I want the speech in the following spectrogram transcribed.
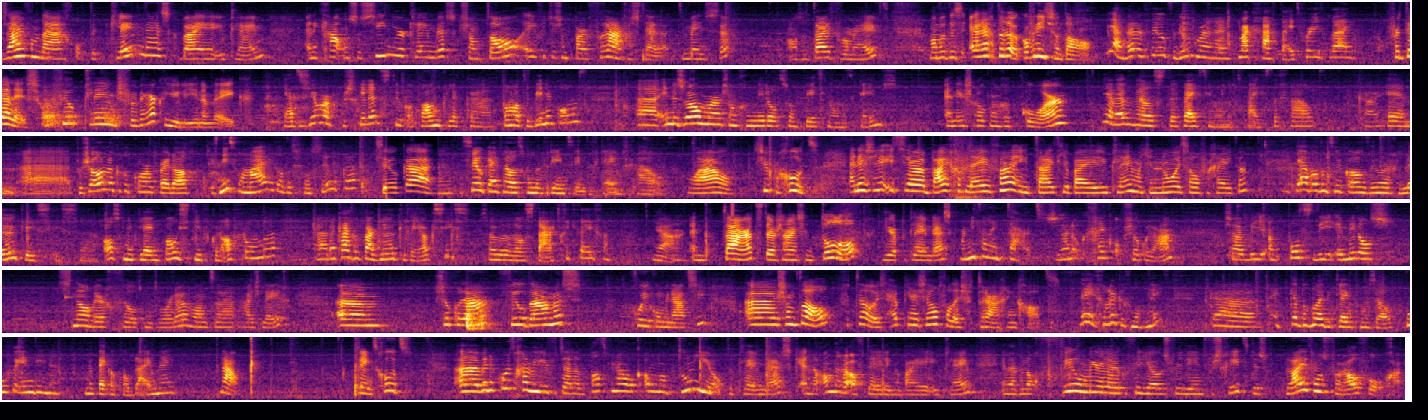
We zijn vandaag op de claimdesk bij EU Claim. En ik ga onze senior claimdesk Chantal eventjes een paar vragen stellen. Tenminste, als ze tijd voor me heeft. Want het is erg druk, of niet Chantal? Ja, we hebben veel te doen, maar eh, ik maak graag tijd voor je vrij. Vertel eens, hoeveel claims verwerken jullie in een week? Ja, het is heel erg verschillend. Het is natuurlijk afhankelijk eh, van wat er binnenkomt. Eh, in de zomer zo'n gemiddeld zo'n 1400 claims. En is er ook een record? Ja, we hebben wel eens de 1550 gehaald. En eh persoonlijk record per dag is niet van mij, dat is van Silke. Silke, Silke heeft wel eens 123 claims gehaald. wauw, supergoed. En is er iets eh, bijgebleven in je tijd hier bij EU Claim wat je nooit zal vergeten? Ja, wat natuurlijk altijd heel erg leuk is, is eh, als we een claim positief kunnen afronden, dan krijgen we vaak leuke reacties. Zo hebben we wel staart gekregen. Ja, en taart, daar zijn ze dol op, hier op de claimdesk. Maar niet alleen taart, ze zijn ook gek op chocola. Ze hebben hier een pot die inmiddels snel weer gevuld moet worden, want eh, hij is leeg. Ehm, chocola, veel dames, goede combinatie. Eh, Chantal, vertel eens, heb jij zelf al eens vertraging gehad? Nee, gelukkig nog niet. Ik, eh, nee, ik heb nog nooit een claim van mezelf hoeven indienen. En daar ben ik ook wel blij mee. Nou, klinkt goed. Binnenkort gaan we jullie vertellen wat we nou ook allemaal doen hier op de Claimdesk en de andere afdelingen bij EU Claim. En we hebben nog veel meer leuke video's voor jullie in het verschiet, dus blijf ons vooral volgen.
